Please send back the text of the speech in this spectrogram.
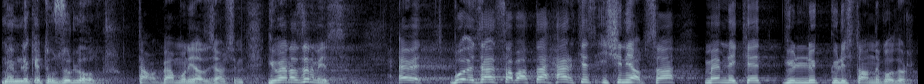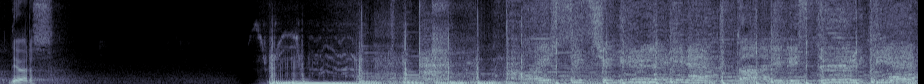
memleket huzurlu olur. Tamam ben bunu yazacağım şimdi. Güven hazır mıyız? Evet bu özel sabahta herkes işini yapsa memleket güllük gülistanlık olur diyoruz. eşsiz şehirlerine Talibiz Türkiye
